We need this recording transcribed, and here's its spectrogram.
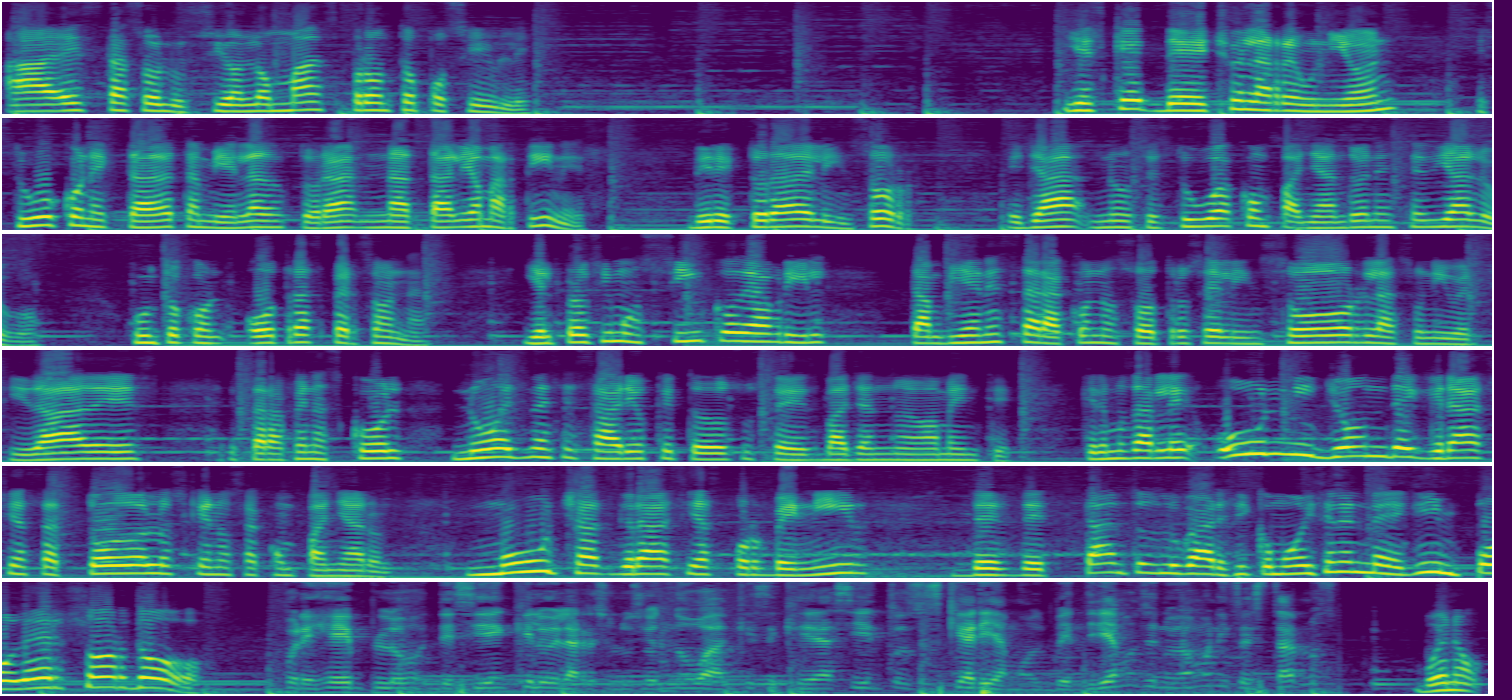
a esta solución lo más pronto posible. Y es que de hecho en la reunión estuvo conectada también la doctora Natalia Martínez, directora del INSOR. Ella nos estuvo acompañando en ese diálogo junto con otras personas y el próximo 5 de abril también estará con nosotros el INSOR, las universidades, estará FENASCOL. No es necesario que todos ustedes vayan nuevamente. Queremos darle un millón de gracias a todos los que nos acompañaron. Muchas gracias por venir desde tantos lugares y como dicen en Medellín, poder sordo. Por ejemplo, deciden que lo de la resolución no va, que se quede así, entonces ¿qué haríamos? ¿Vendríamos de nuevo a manifestarnos? Bueno,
